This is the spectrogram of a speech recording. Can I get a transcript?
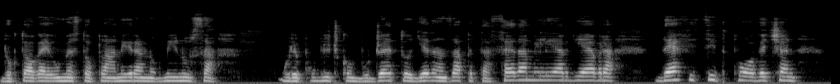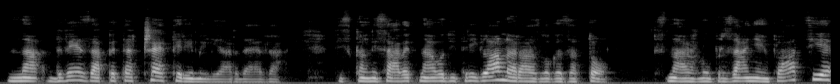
Dok toga je umesto planiranog minusa u republičkom budžetu od 1,7 milijardi evra deficit povećan na 2,4 milijarda evra. Fiskalni savet navodi tri glavna razloga za to. Snažno ubrzanje inflacije,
